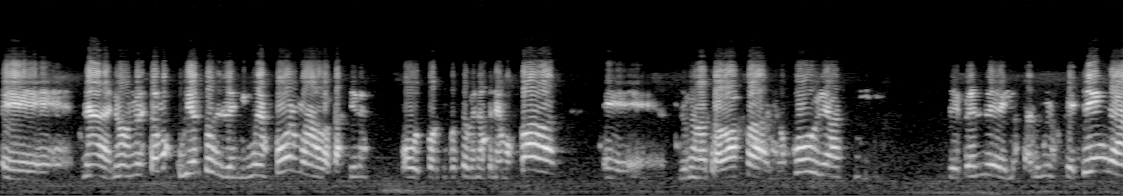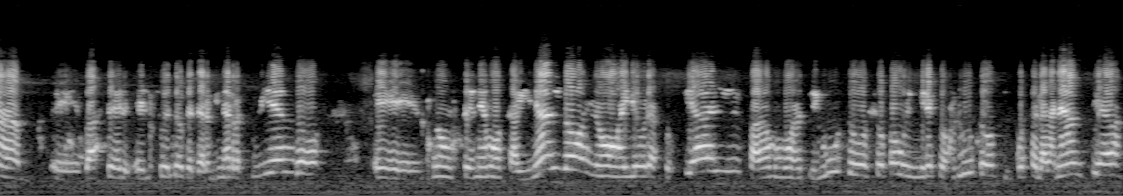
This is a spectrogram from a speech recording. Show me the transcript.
eh, nada, no, no estamos cubiertos de ninguna forma, vacaciones, o por supuesto que no tenemos eh, si uno no trabaja no cobra, si depende de los alumnos que tenga, va a ser el sueldo que termine recibiendo. Eh, no tenemos aguinaldo, no hay obra social, pagamos monotributo, yo pago ingresos brutos, impuesto a la ganancia.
